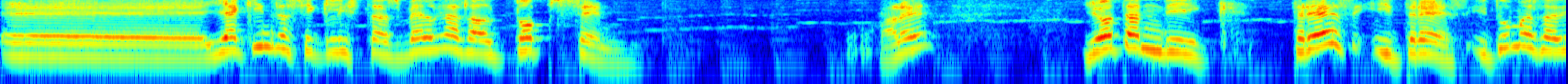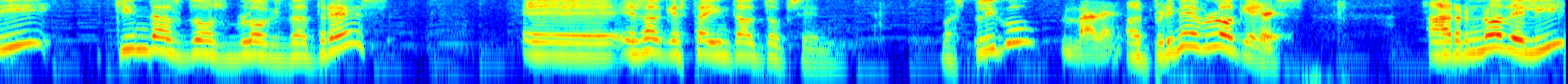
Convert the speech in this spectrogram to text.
eh, hi ha 15 ciclistes belgues al top 100. Vale? Jo te'n dic 3 i 3, i tu m'has de dir quin dels dos blocs de 3 eh, és el que està dintre del top 100. M'explico? Vale. El primer bloc és Arnaud Delí,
